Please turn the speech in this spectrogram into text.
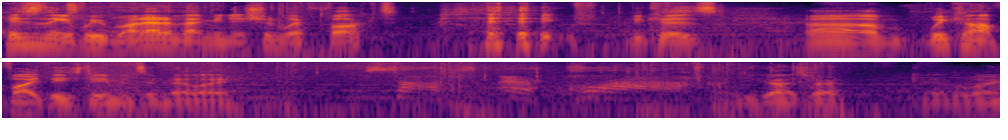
Here's the thing, if we run out of ammunition, we're fucked. because um, we can't fight these demons in melee. you guys are okay out of the way.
